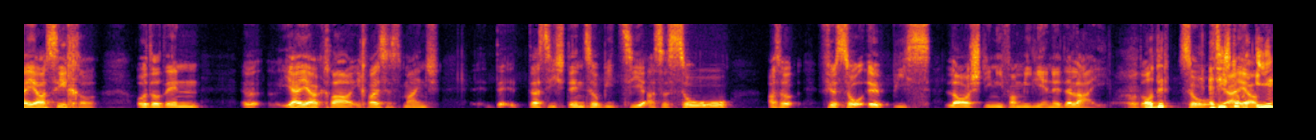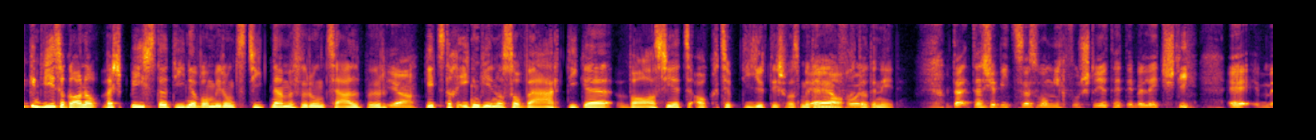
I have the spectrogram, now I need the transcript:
ja, sicher. Oder dann, äh, ja, ja, klar, ich weiß, was du meinst. Das ist dann so ein bisschen, also so, also für so etwas lässt deine Familie nicht allein. Oder? Oder? So, es ist ja, doch ja. irgendwie sogar noch, weißt du, bis da rein, wo wir uns Zeit nehmen für uns selber, Ja. gibt es doch irgendwie noch so Wertungen, was jetzt akzeptiert ist, was man Ja, dann macht voll. oder nicht. Da, das ist ein bisschen das, was mich frustriert hat, eben letzte. Äh, ein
